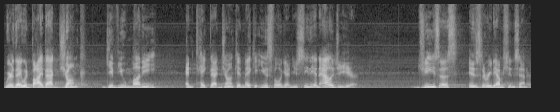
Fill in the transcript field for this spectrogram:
where they would buy back junk, give you money, and take that junk and make it useful again. You see the analogy here. Jesus is the redemption center.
